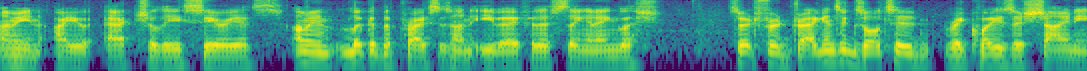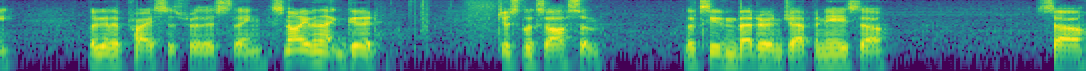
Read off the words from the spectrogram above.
I mean, are you actually serious? I mean, look at the prices on eBay for this thing in English. Search for Dragons Exalted Rayquaza Shiny. Look at the prices for this thing. It's not even that good. Just looks awesome. Looks even better in Japanese though. So,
